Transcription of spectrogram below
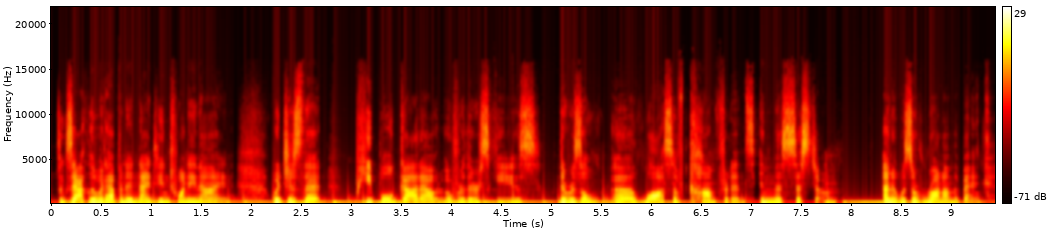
It's exactly what happened in 1929, which is that people got out over their skis. There was a, a loss of confidence in the system, and it was a run on the bank.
